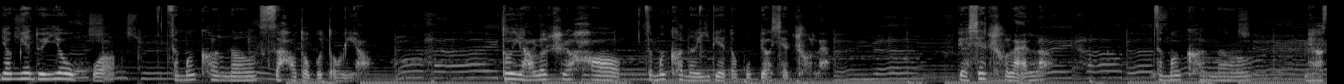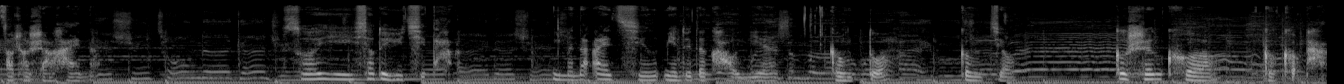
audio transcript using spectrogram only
要面对诱惑，怎么可能丝毫都不动摇？动摇了之后，怎么可能一点都不表现出来？表现出来了。怎么可能没有造成伤害呢？所以，相对于其他，你们的爱情面对的考验更多、更久、更深刻、更可怕。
